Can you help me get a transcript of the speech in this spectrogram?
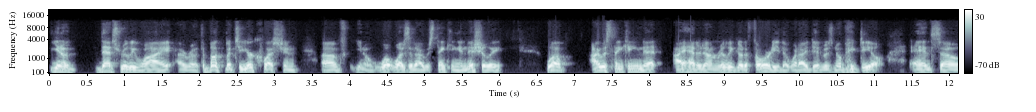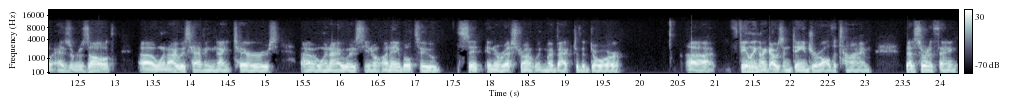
you know that's really why i wrote the book. But to your question of you know what was it I was thinking initially. Well, I was thinking that I had it on really good authority that what I did was no big deal, and so as a result, uh, when I was having night terrors, uh, when I was you know unable to sit in a restaurant with my back to the door, uh, feeling like I was in danger all the time, that sort of thing,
